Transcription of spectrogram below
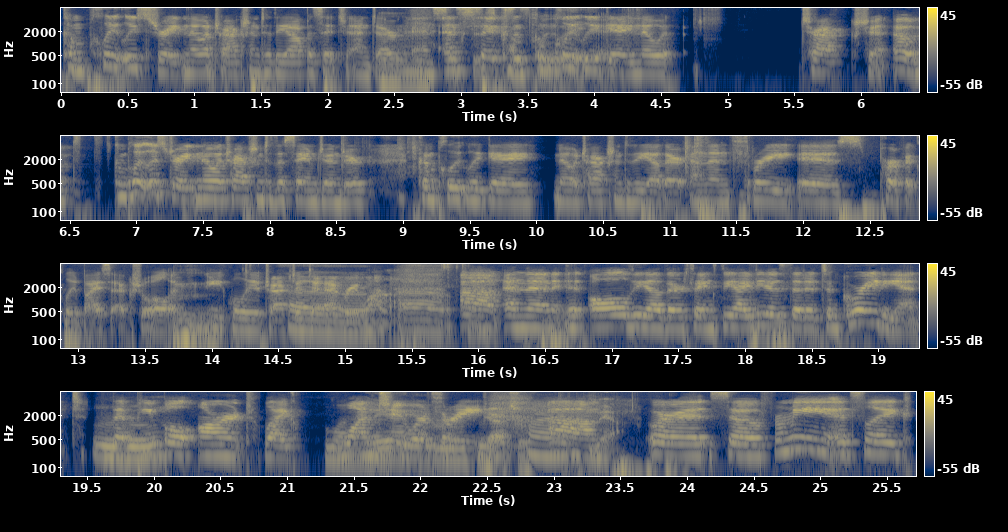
completely straight, no attraction to the opposite gender, And and six six, is is completely completely gay, no attraction. Oh, completely straight, no attraction to the same gender, completely gay, no attraction to the other, and then three is perfectly bisexual and equally attracted to everyone. Uh, okay. Um, and then it, all the other things. The idea is that it's a gradient that people aren't like one, two, or three. Gotcha. Um, Yeah. Whereas, so for me, it's like,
